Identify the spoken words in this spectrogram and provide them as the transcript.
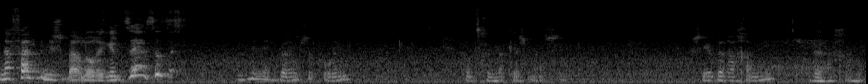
נפל ונשבר לו רגל. זה, זה, זה. כל מיני דברים שקורים. אנחנו צריכים לבקש משהו. שיהיה ברחמים, ברחמים,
